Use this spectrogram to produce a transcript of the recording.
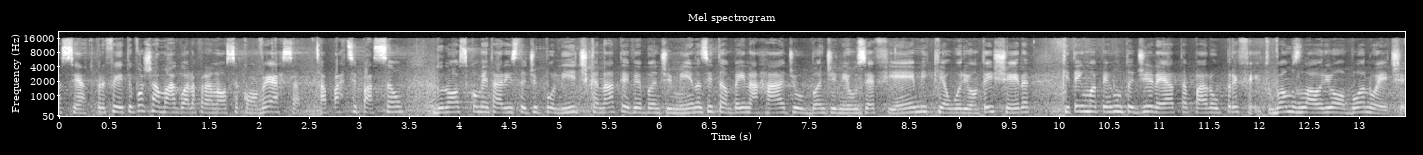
Tá certo, prefeito. Eu vou chamar agora para a nossa conversa a participação do nosso comentarista de política na TV Band Minas e também na rádio Band News FM, que é o Orion Teixeira, que tem uma pergunta direta para o prefeito. Vamos lá, Orion, boa noite.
